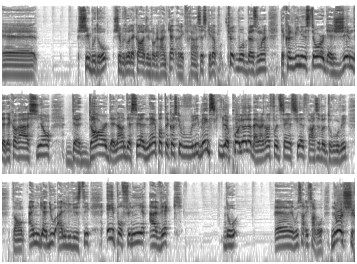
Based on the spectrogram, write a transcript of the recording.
euh, chez Boudreau, chez Boudreau Décor Gym 44 avec Francis qui est là pour tous vos besoins de convenience store, de gym, de décoration, de d'art, de lampe de sel, n'importe quoi ce que vous voulez, même s'il est pas là, ben la grande fois de Saint-Ciel, Francis va le trouver. Donc, Anigadou, allez les visiter. Et pour finir avec nos, euh, oui, ils sont, en gros. North Shore.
